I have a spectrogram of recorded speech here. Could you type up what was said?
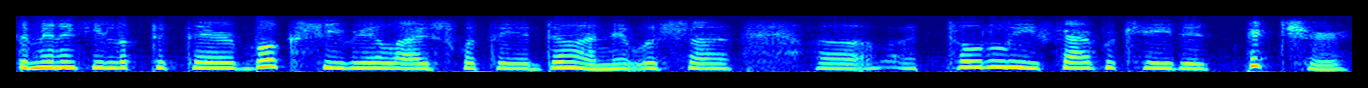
the minute he looked at their books, he realized what they had done. It was a, a, a totally fabricated picture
